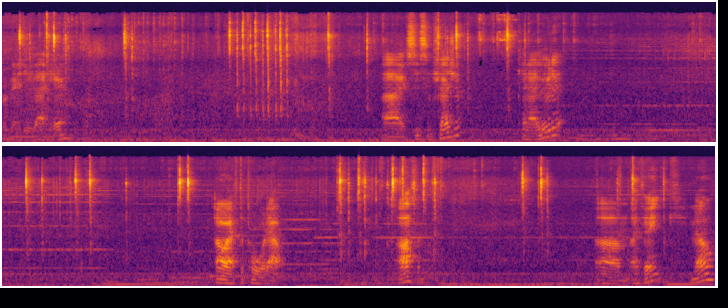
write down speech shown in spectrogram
we're gonna do that here. I see some treasure. Can I loot it? Oh, I have to pull it out. Awesome. Um, I think? No?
